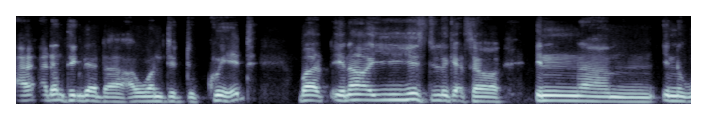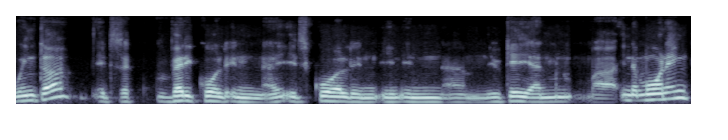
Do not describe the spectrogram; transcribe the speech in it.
I, I don't think that uh, I wanted to quit, but you know, you used to look at so in um, in winter, it's a very cold in uh, it's cold in in in um, UK, and uh, in the morning,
